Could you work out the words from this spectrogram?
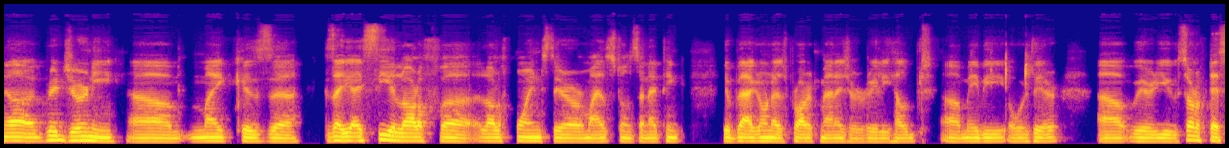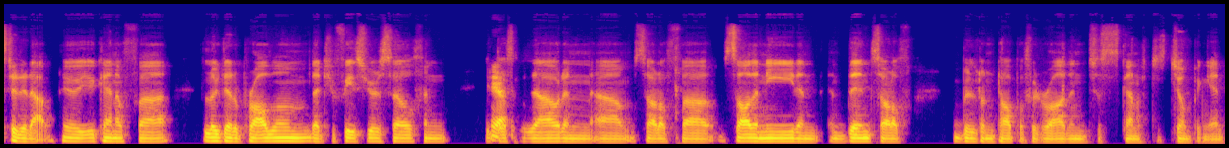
uh, great journey. Um, Mike is because uh, I, I see a lot of uh, a lot of points there or milestones, and I think your background as product manager really helped uh, maybe over there uh, where you sort of tested it out. You, know, you kind of uh, looked at a problem that you faced yourself and you yeah. tested it out and um, sort of uh, saw the need and, and then sort of built on top of it rather than just kind of just jumping in,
